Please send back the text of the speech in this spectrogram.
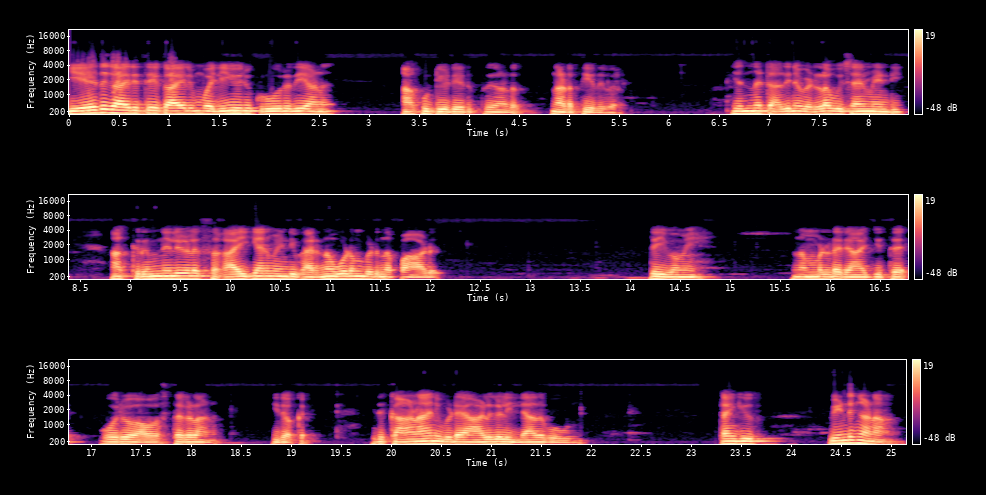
ഏത് കാര്യത്തേക്കായാലും വലിയൊരു ക്രൂരതയാണ് ആ കുട്ടിയുടെ അടുത്ത് നടത്തിയത് ഇവർ. എന്നിട്ട് അതിനെ വെള്ളപൂശാൻ വേണ്ടി ആ ക്രിമിനലുകളെ സഹായിക്കാൻ വേണ്ടി ഭരണകൂടം പെടുന്ന പാട്. ദൈവമേ നമ്മളുടെ രാജ്യത്തെ ഓരോ അവസ്ഥകളാണ്. ഇതൊക്കെ. ഇത് കാണാൻ ഇവിടെ ആളുകളില്ലാതെ പോകുന്നു. താങ്ക് വീണ്ടും കാണാം.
